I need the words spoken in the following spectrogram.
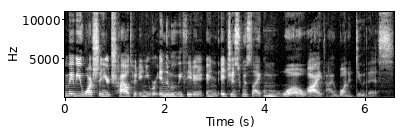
maybe watched in your childhood and you were in the movie theater and it just was like, Mm. whoa, I I want to do this.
